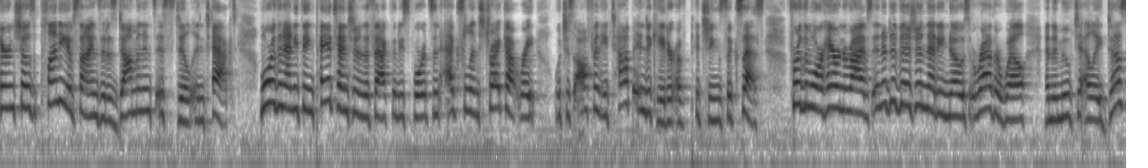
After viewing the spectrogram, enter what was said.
Haren shows plenty of signs that his dominance is still intact. More than anything, pay attention to the fact that he sports an excellent strikeout rate, which is often a top indicator of pitching success. Furthermore, Haren arrives in a division that he knows rather well and the move to LA does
